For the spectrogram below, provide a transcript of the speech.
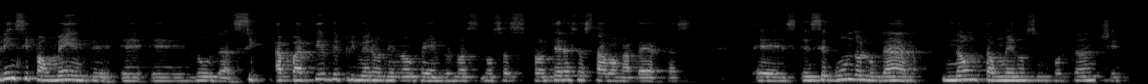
principalmente, eh, eh, Duda, se a partir de 1 de novembro nós, nossas fronteiras já estavam abertas. Eh, em segundo lugar, não tão menos importante,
